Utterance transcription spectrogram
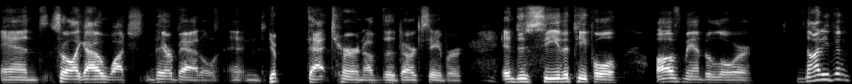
and so like I watched their battle and Yep. that turn of the dark saber, and to see the people of Mandalore not even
